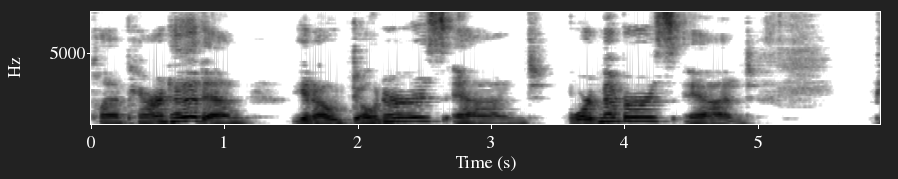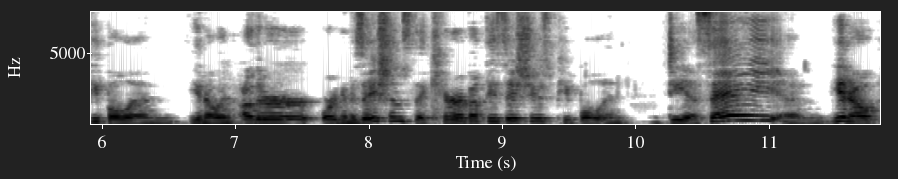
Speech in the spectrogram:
Planned Parenthood and you know, donors and board members and people in, you know, in other organizations that care about these issues, people in DSA and, you know,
